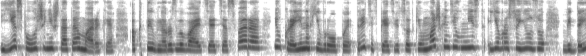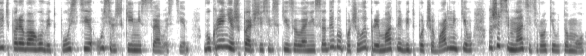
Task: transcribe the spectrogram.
є Сполучені Штати Америки. Активно розвивається ця сфера і в країнах Європи. 35% мешканців міст Євросоюзу віддають перевагу відпустці у сільській місцевості. В Україні ж перші сільські зелені садиби почали приймати відпочивальників лише 17 років тому.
